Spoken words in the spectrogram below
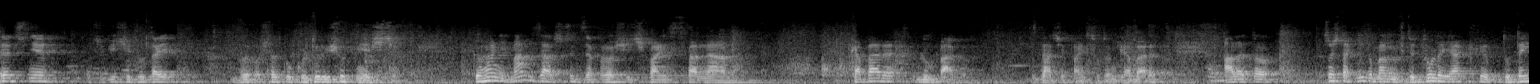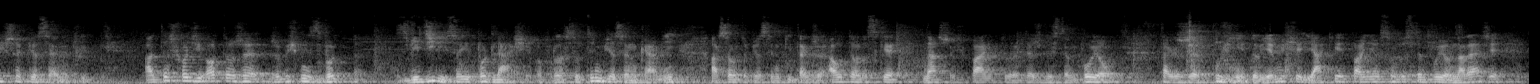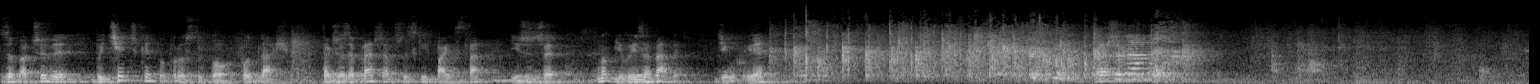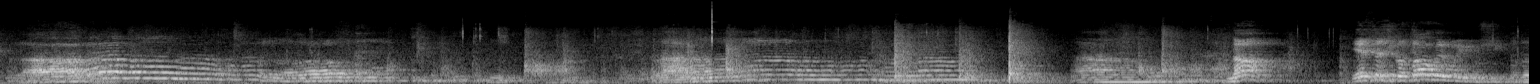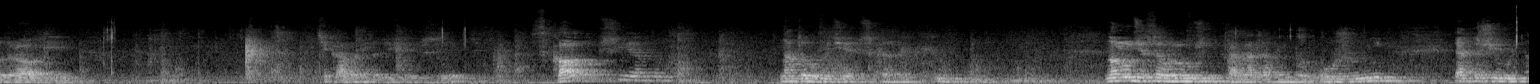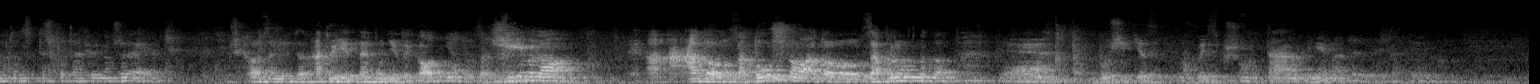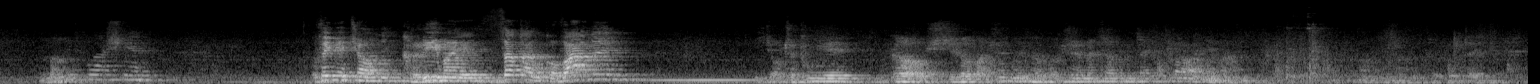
serdecznie, oczywiście tutaj w Ośrodku Kultury Śródmieście. Kochani, mam zaszczyt zaprosić Państwa na kabaret Lumbago. Znacie Państwo ten kabaret, ale to coś takiego mamy w tytule jak tutejsze piosenki. Ale też chodzi o to, że, żebyśmy zwo- zwiedzili sobie Podlasie po prostu tym piosenkami, a są to piosenki także autorskie naszych pań, które też występują. Także później dowiemy się, jakie panie są występują. Na razie zobaczymy wycieczkę po prostu po Podlasiu. Także zapraszam wszystkich Państwa i życzę no, miłej zabawy. Dziękuję. Zaczynamy. No, jesteś gotowy, mój gusiku, do drogi. Ciekawe, kto dzisiaj przyjedzie. Skąd przyjadą na tą wycieczkę? No ludzie są różni, kwadratowi podłużni. Jak to się mówi, no to też potrafią nażrejać. Przychodzą i to, a to jednemu niewygodnie, a to za zimno, a, a, a to za duszno, a to za brudno. Nie, busik jest wysprzątany, nie ma czegoś takiego. No i właśnie wymieciony, klima jest zatankowany i oczekuje gości. Zobaczymy, zobaczymy, co tutaj w planie ma.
